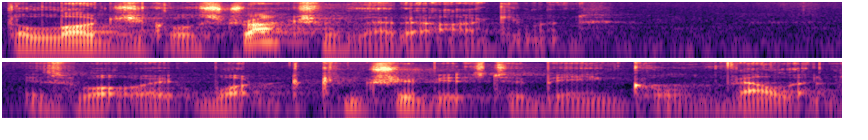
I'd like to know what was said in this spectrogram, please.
the logical structure of that argument is what, we, what contributes to being called valid.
